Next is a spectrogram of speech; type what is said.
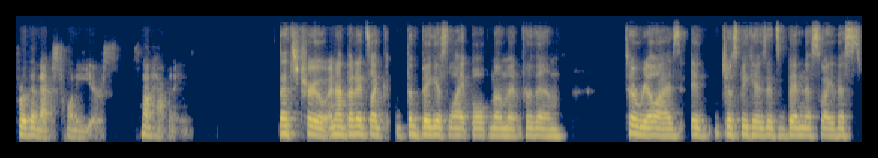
for the next 20 years. It's not happening that's true. And I bet it's like the biggest light bulb moment for them to realize it just because it's been this way this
